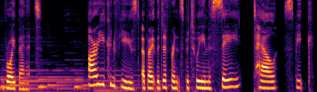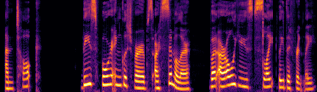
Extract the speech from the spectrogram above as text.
Roy Bennett. Are you confused about the difference between say, tell, speak, and talk? These four English verbs are similar, but are all used slightly differently.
